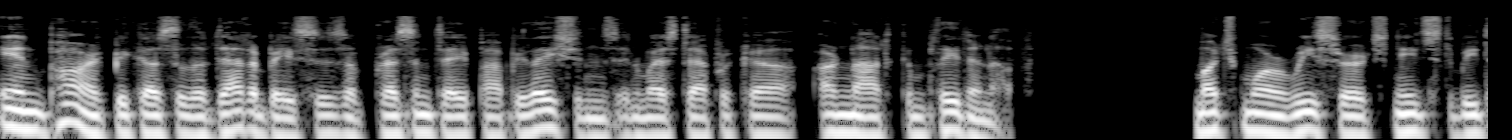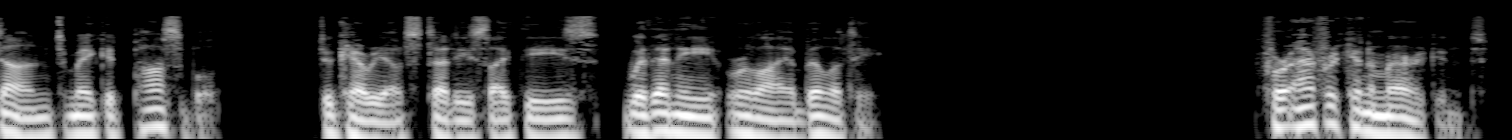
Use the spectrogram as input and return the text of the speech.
in part because of the databases of present-day populations in West Africa are not complete enough. Much more research needs to be done to make it possible to carry out studies like these with any reliability. For African Americans,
